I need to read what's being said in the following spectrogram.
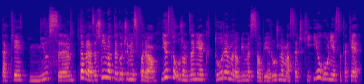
takie newsy. Dobra, zacznijmy od tego, czym jest Foreo. Jest to urządzenie, którym robimy sobie różne maseczki i ogólnie jest to takie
